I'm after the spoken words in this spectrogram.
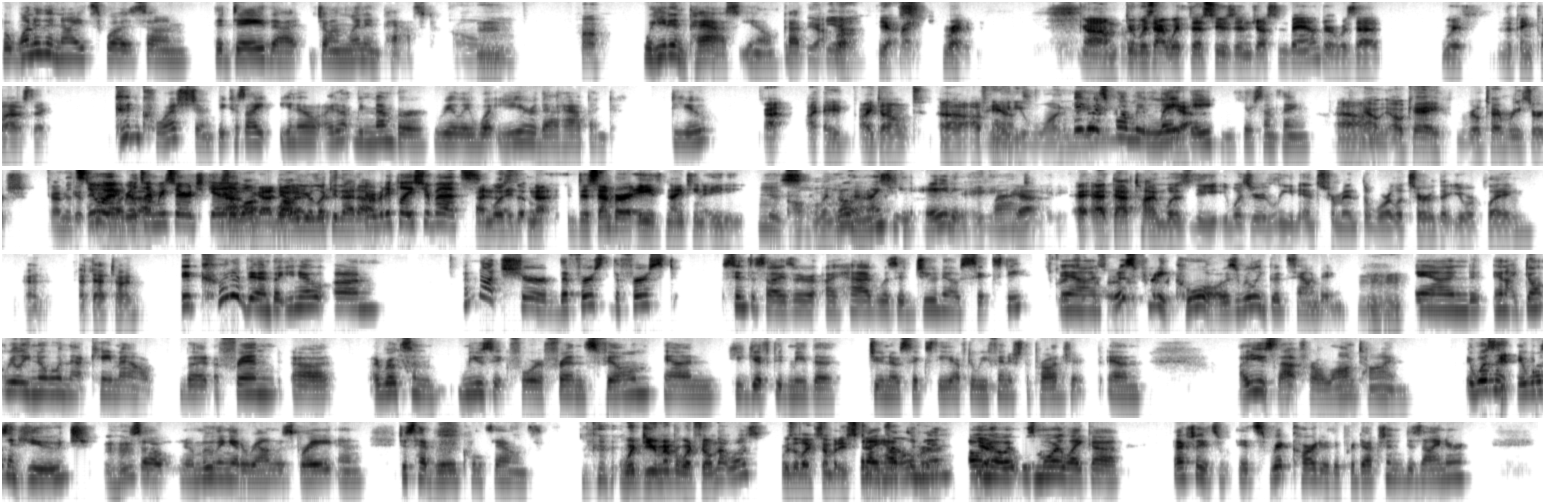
But one of the nights was um, the day that John Lennon passed. Oh, Mm. huh. Well, he didn't pass, you know, got Yeah. Yeah. Well, yes, Right. right. Um, Right. was that with the Susan Justin band or was that with the Pink Plastic? good question because I, you know, I don't remember really what year that happened. Do you? I I, I don't uh, offhand. 81. I think it was probably late Yeah. 80s or something. Now, Um, okay, real time research. Gotta Let's get- do it. Real up. time research. Get Yeah, So it. we while, while it. you're looking that up, Everybody place your bets. and was it- the- not- December eighth, nineteen eighty Hmm. is Oh. when he Oh, passed. 1980. 80, Wow. Yeah. At, at that time, was the was your lead instrument the Wurlitzer that you were playing at at that time? It could have been, but you know, um, I'm not sure. The first, the first synthesizer I had was a Juno 60, It's a great and it was pretty cool. It was really good sounding. Mhm. Mhm. and and I don't really know when that came out, but a friend, uh, I wrote some music for a friend's film, and he gifted me the Juno 60 after we finished the project, and I used that for a long time. It wasn't it wasn't huge, Mhm. so you know moving it around was great, and just had really cool sounds. What do you remember? What film that was? Was it like somebody's Did I help film? him or- in? Oh Yeah. no, it was more like uh actually it's it's Rick Carter, the production designer.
